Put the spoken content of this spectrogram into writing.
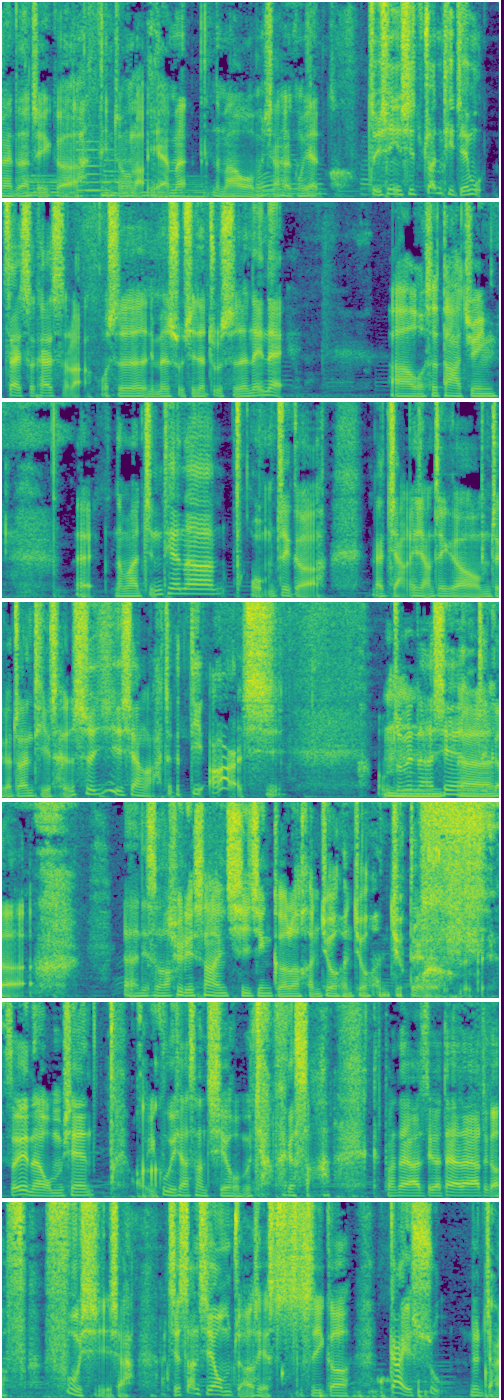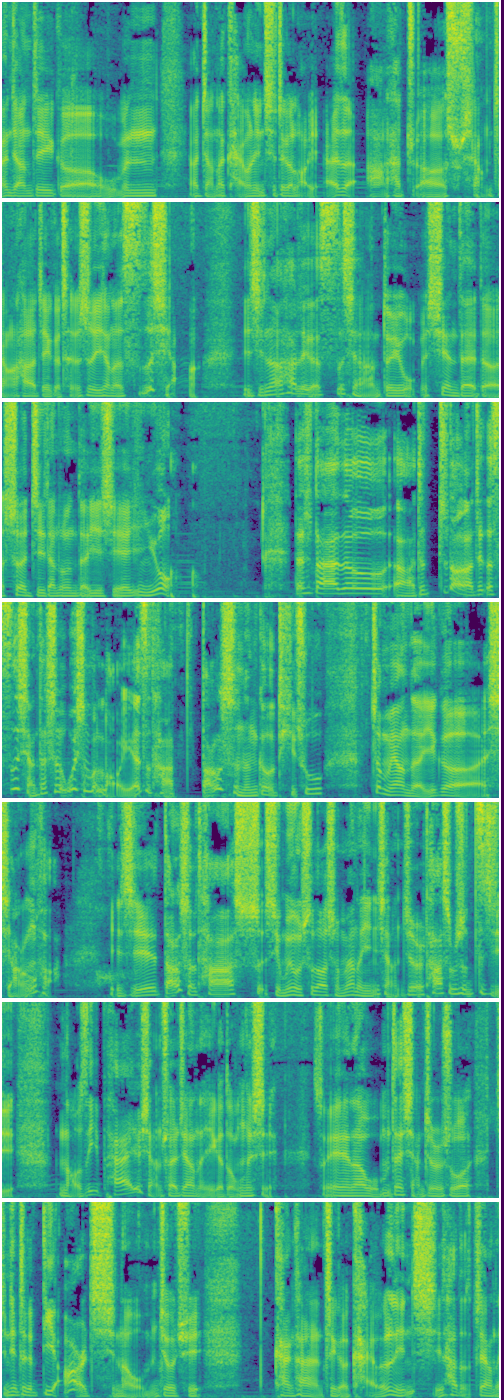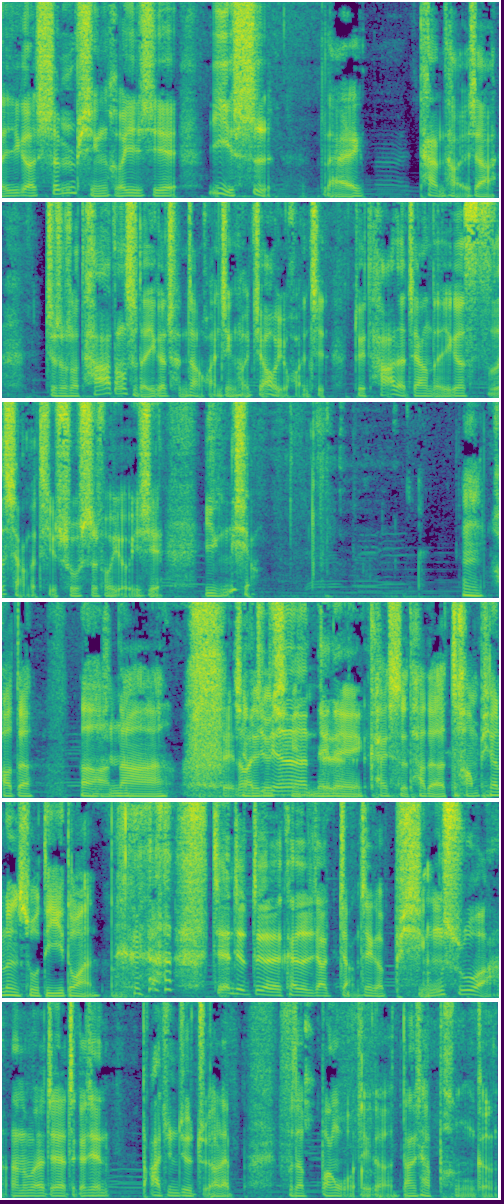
亲爱的这个听众老爷们，那么我们下海公园最新一期专题节目再次开始了，我是你们熟悉的主持人内内啊，我是大军。哎，那么今天呢，我们这个来讲一讲这个我们这个专题城市意象啊，这个第二期，我们这边呢先这个。呃，你说，距离上一期已经隔了很久很久很久。对对对，所以呢，我们先回顾一下上期我们讲了个啥，帮大家这个带着大家这个复复习一下。其实上期我们主要是也只是一个概述，就讲一讲这个我们要讲的凯文林奇这个老爷子啊，他主要想讲他的这个城市意象的思想，以及呢他这个思想对于我们现在的设计当中的一些应用。但是大家都啊都知道了这个思想，但是为什么老爷子他当时能够提出这么样的一个想法，以及当时他是有没有受到什么样的影响？就是他是不是自己脑子一拍就想出来这样的一个东西？所以呢，我们在想，就是说今天这个第二期呢，我们就去看看这个凯文林奇他的这样的一个生平和一些轶事，来探讨一下。就是说，他当时的一个成长环境和教育环境，对他的这样的一个思想的提出，是否有一些影响？嗯，好的啊，那现在就请蕾蕾开始他的长篇论述第一段。今天就这个开始要讲这个评书啊，那么这这个今天大军就主要来负责帮我这个当下捧哏。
